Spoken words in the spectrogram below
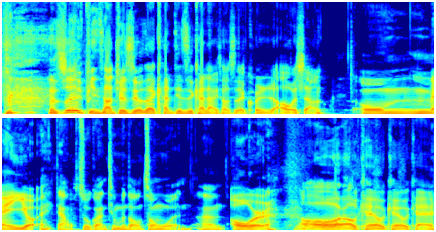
所以平常确实有在看电视看两个小时的困扰。我想，我没有。哎，等我主管听不懂中文。嗯，偶尔，偶尔。OK，OK，OK。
